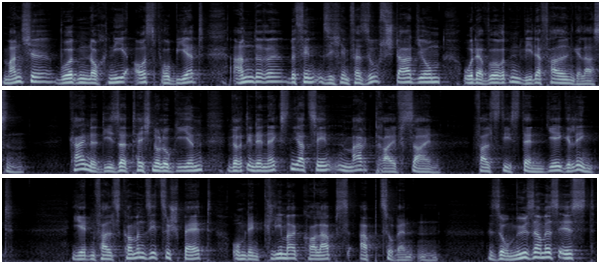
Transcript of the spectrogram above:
Manche wurden noch nie ausprobiert, andere befinden sich im Versuchsstadium oder wurden wieder fallen gelassen. Keine dieser Technologien wird in den nächsten Jahrzehnten marktreif sein, falls dies denn je gelingt. Jedenfalls kommen sie zu spät, um den Klimakollaps abzuwenden. So mühsam es ist,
